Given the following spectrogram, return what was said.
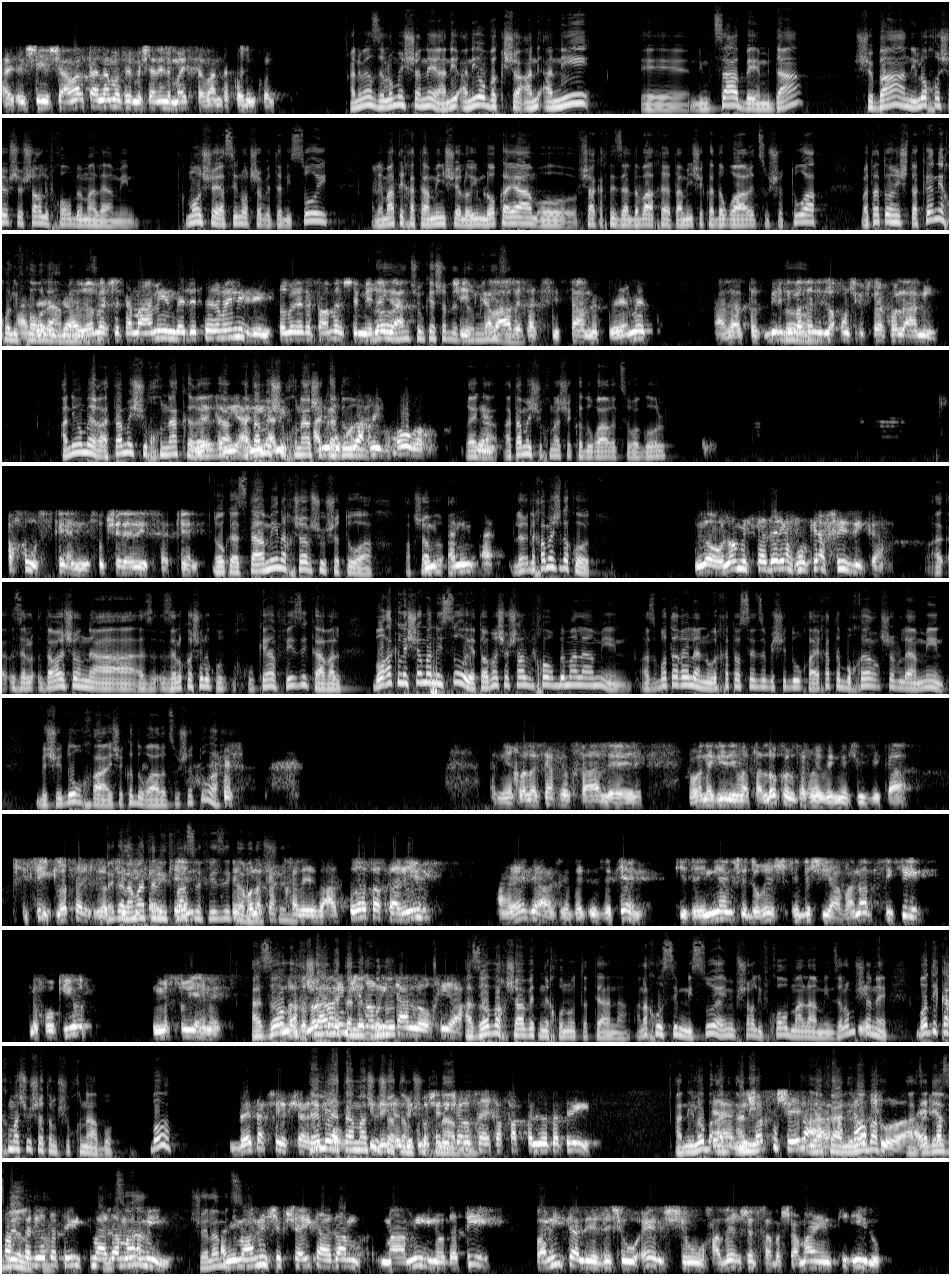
ש- שאמרת למה זה משנה, למה התכוונת קודם כל? אני אומר, זה לא משנה. אני, אני בבקשה, אני, אני אה, נמצא בעמדה שבה אני לא חושב שאפשר לבחור במה להאמין. כמו שעשינו עכשיו את הניסוי, אני אמרתי לך, תאמין שאלוהים לא קיים, או אפשר לקחת את זה על דבר אחר, תאמין שכדור הארץ הוא שטוח, ואתה טוען שאתה כן יכול לבחור להאמין זה. אומר שאתה מאמין בדטרמיניזם, זאת אומרת, אתה אומר לא, שמרגע אין שום קשר שהתקבעה לדטרמיניזם. בך תפיסה מסוימת, אז תסביר לי לא. מה אני לא חושב שאתה יכול להאמין. אני אומר, אתה משוכנע כרגע, אתה משוכנע שכדור... אני מוכרח לבחור. רגע, כן. אתה משוכנע שכדור הארץ הוא עגול? פחוס, כן, סוג של אליסה, כן. אוקיי, אז תאמין עכשיו שהוא שטוח. עכשיו, אני- לחמש דקות. לא, הוא לא מסתדר עם חוקי הפיזיקה. זה, לא- דבר ראשון, ה- זה זה לא קשור לחוקי הפיזיקה, אבל בוא רק לשם הניסוי, אתה אומר שאפשר לבחור במה להאמין. אז בוא תראה לנו איך אתה עושה את זה בשידור חי, איך אתה בוחר עכשיו להאמין בשידור חי שכדור הארץ הוא שטוח. אני יכול לקחת אותך ל... בוא נגיד, אם אתה לא כל כך מבין בפיזיקה, בסיסית, לא צריך להיות רגע, למה אתה פיזיקאי, נתפס כן? לפיזיקה? אני יכול לקחת ש- אותך לעשרות אתרים. הרגע, זה, זה כן, כי זה עניין שדורש איזושהי הבנה בסיסית בחוקיות מסוימת. עזוב זאת אומרת, זה לא עכשיו את דברים שלא הנכונות... ניתן להוכיח. עזוב עכשיו את נכונות הטענה. אנחנו עושים ניסוי, האם אפשר לבחור במה להאמין, זה לא משנה. בוא תיקח משהו שאתה משוכנע בו. בוא. בטח שאפשר תן לי לבחור. אתה משהו כי זה- שאתה זה כמו משוכנע שאני אשאל בו. אותך איך הפכת להיות אתאיסט. אני לא... אני שואל אותך שאלה, יפה, אני לא... אז אני איך אסביר הפכת לך. להיות אתאיסט מאדם. מאמין? שאלה אני מצוינת. מאמין שכשהיית אדם מאמין או דתי, פנית לאיזשהו אל שהוא חבר שלך בשמיים כאילו.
